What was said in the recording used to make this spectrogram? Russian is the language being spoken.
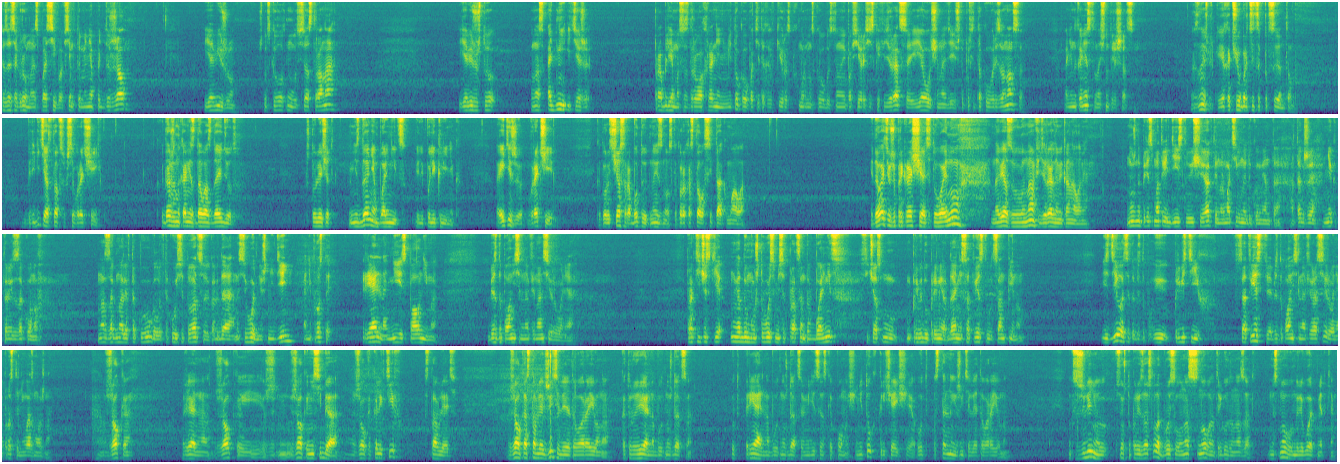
сказать огромное спасибо всем, кто меня поддержал. Я вижу, что всколыхнулась вся страна. Я вижу, что у нас одни и те же проблемы со здравоохранением не только в Апатитах и в Кировской, в Мурманской области, но и по всей Российской Федерации. И я очень надеюсь, что после такого резонанса они наконец-то начнут решаться. Знаешь, я хочу обратиться к пациентам. Берегите оставшихся врачей. Когда же наконец до вас дойдет, что лечат не зданием больниц или поликлиник, а эти же врачи, которые сейчас работают на износ, которых осталось и так мало. И давайте уже прекращать эту войну, навязываемую нам федеральными каналами. Нужно пересмотреть действующие акты и нормативные документы, а также некоторые из законов. Нас загнали в такой угол и в такую ситуацию, когда на сегодняшний день они просто реально неисполнимы без дополнительного финансирования. Практически, ну я думаю, что 80% больниц сейчас, ну приведу пример, да, не соответствуют Санпинам. И сделать это без доп... и привести их соответствие без дополнительного финансирования просто невозможно. Жалко, реально жалко. И жалко не себя, жалко коллектив оставлять. Жалко оставлять жителей этого района, которые реально будут нуждаться, вот реально будут нуждаться в медицинской помощи. Не только кричащие, а вот остальные жители этого района. Но, к сожалению, все, что произошло, отбросило нас снова на три года назад. Мы снова у нулевой отметки.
